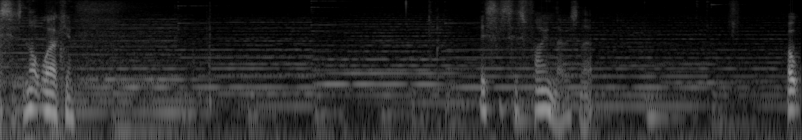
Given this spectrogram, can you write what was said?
This is not working. This is his phone though, isn't it? Oh.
